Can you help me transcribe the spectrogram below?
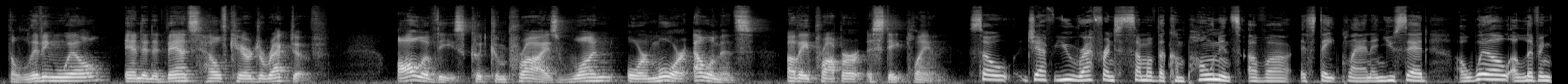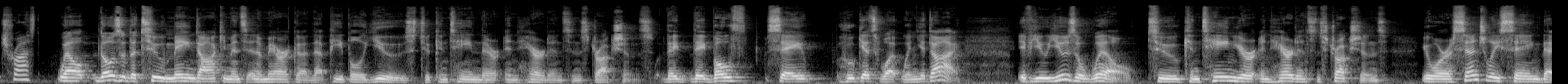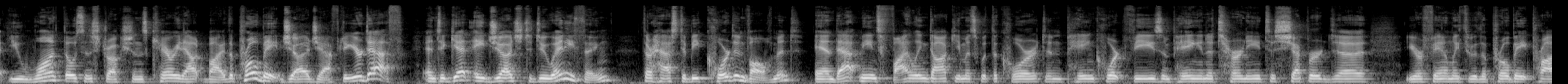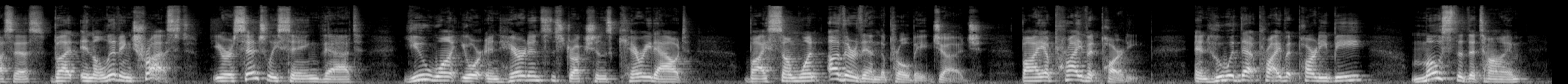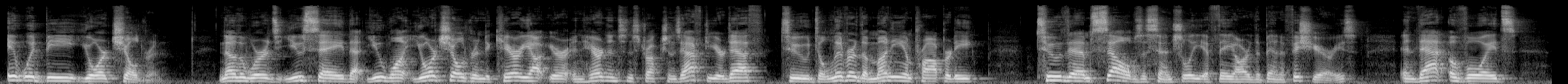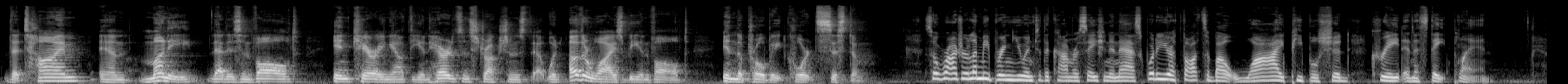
the living will, and an advanced healthcare directive. All of these could comprise one or more elements of a proper estate plan. So, Jeff, you referenced some of the components of a estate plan, and you said a will, a living trust. Well, those are the two main documents in America that people use to contain their inheritance instructions. They, they both say who gets what when you die. If you use a will to contain your inheritance instructions, you are essentially saying that you want those instructions carried out by the probate judge after your death. And to get a judge to do anything, there has to be court involvement, and that means filing documents with the court and paying court fees and paying an attorney to shepherd uh, your family through the probate process. But in a living trust, you're essentially saying that you want your inheritance instructions carried out by someone other than the probate judge, by a private party. And who would that private party be? Most of the time, it would be your children. In other words, you say that you want your children to carry out your inheritance instructions after your death to deliver the money and property to themselves, essentially, if they are the beneficiaries. And that avoids the time and money that is involved in carrying out the inheritance instructions that would otherwise be involved in the probate court system. So, Roger, let me bring you into the conversation and ask what are your thoughts about why people should create an estate plan?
